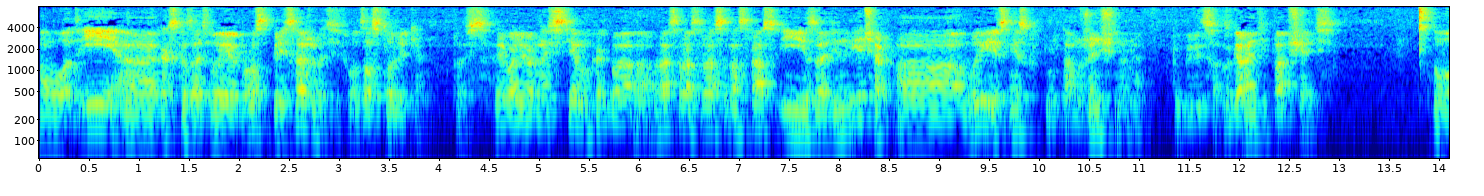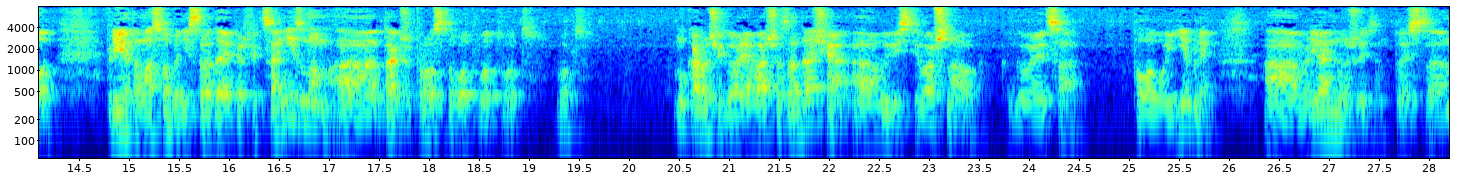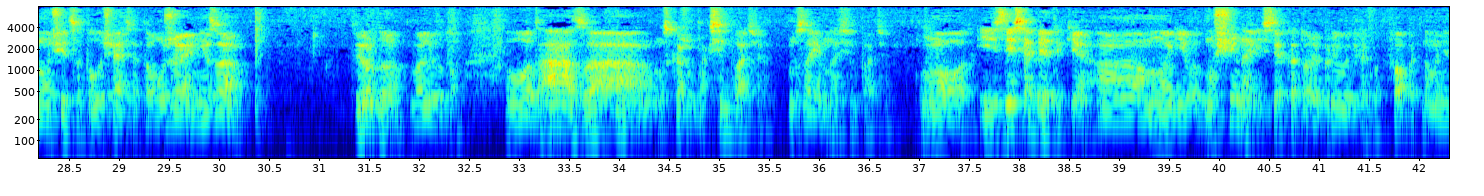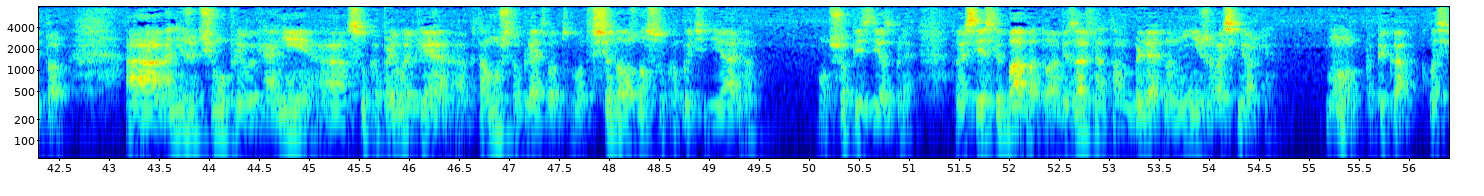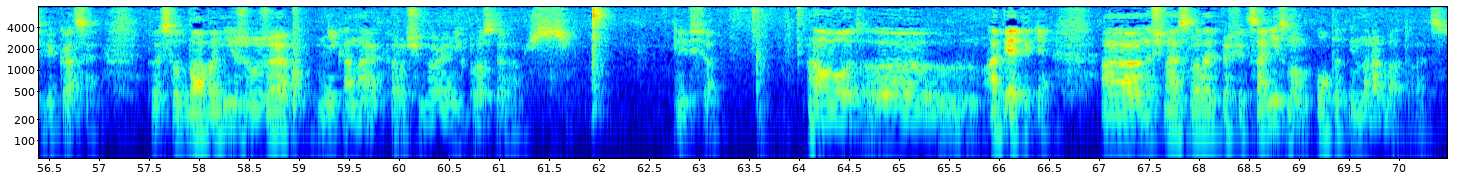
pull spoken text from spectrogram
Вот. И, э, как сказать, вы просто пересаживаетесь вот за столики. То есть револьверная система, как бы раз, раз, раз, раз, раз, и за один вечер э, вы с несколькими там женщинами, как говорится, с гарантией пообщаетесь. Вот. При этом особо не страдая перфекционизмом, а также просто вот, вот. Ну, короче говоря, ваша задача вывести ваш навык, как говорится, половой ебли а, в реальную жизнь. То есть э, научиться получать это уже не за твердую валюту, вот, а за, ну, скажем так, симпатию, взаимную симпатию. Вот. И здесь, опять-таки, э, многие вот мужчины, из тех, которые привыкли вот, фапать на монитор, а, они же к чему привыкли? Они, э, сука, привыкли к тому, что, блядь, вот, вот все должно, сука, быть идеальным. Вот что пиздец, блядь. То есть, если баба, то обязательно там, блядь, ну, не ниже восьмерки. Ну, по пикап, классификация. То есть, вот баба ниже уже не канает, короче говоря, у них просто и все. А, вот. Э, опять-таки, а, начиная страдать перфекционизмом, опыт не нарабатывается.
